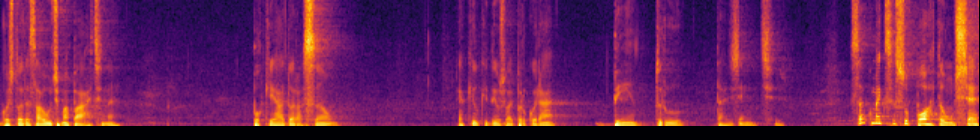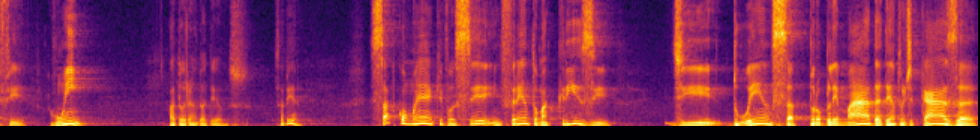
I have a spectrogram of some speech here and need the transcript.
Gostou dessa última parte, né? Porque a adoração é aquilo que Deus vai procurar dentro da gente. Sabe como é que se suporta um chefe ruim? Adorando a Deus. Sabia? Sabe como é que você enfrenta uma crise de doença problemada dentro de casa,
